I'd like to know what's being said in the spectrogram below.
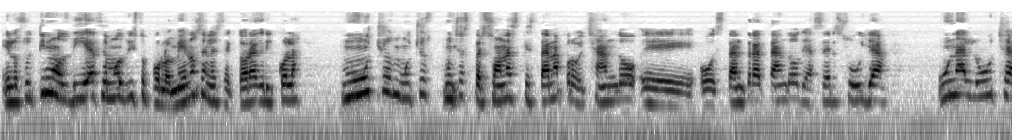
en los últimos días hemos visto, por lo menos en el sector agrícola, muchos, muchos, muchas personas que están aprovechando eh, o están tratando de hacer suya una lucha,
